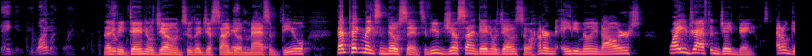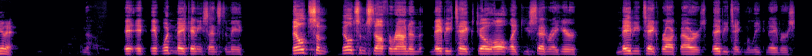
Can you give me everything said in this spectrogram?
dang it, dude. Why am I blanking? That'd Dude, be Daniel Jones, who they just signed to a massive Jones. deal. That pick makes no sense. If you just signed Daniel Jones to 180 million dollars, why are you drafting Jayden Daniels? I don't get it. no. It, it it wouldn't make any sense to me. Build some build some stuff around him. Maybe take Joe Alt, like you said right here. Maybe take Brock Bowers. Maybe take Malik Nabers.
